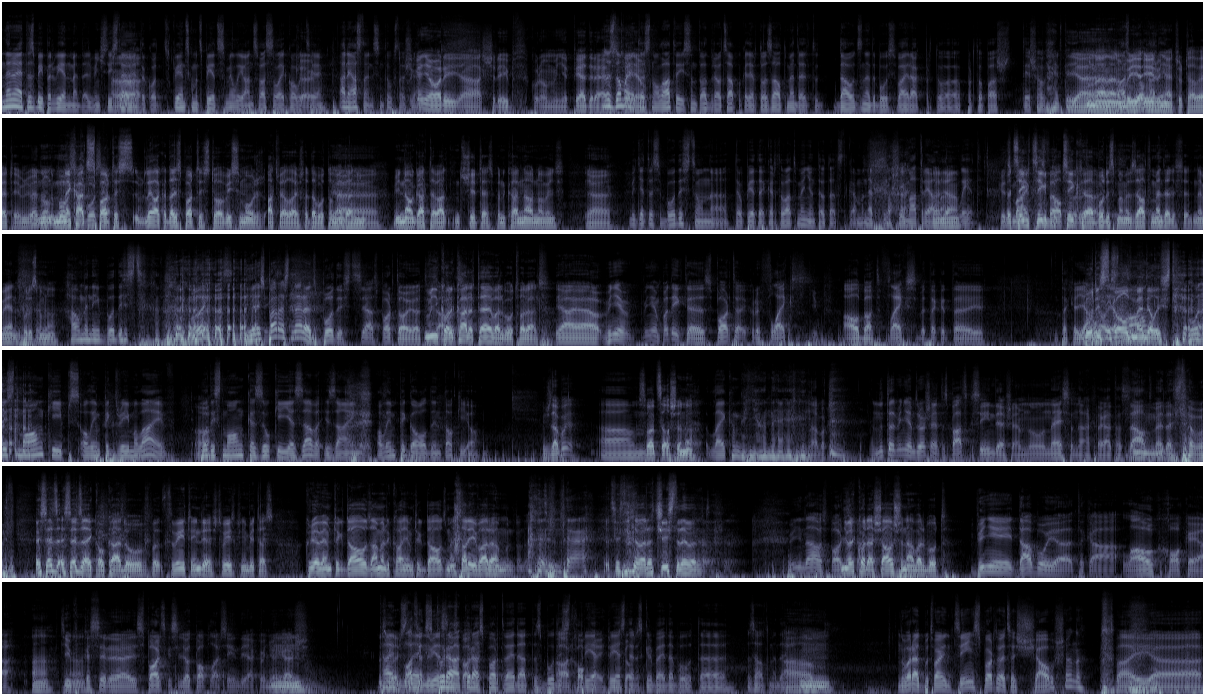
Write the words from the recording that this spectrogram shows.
Nē, nē, tas bija par vienu medaļu. Viņš iztērēja Ah. tā kaut kāds 1,5 miljonus veselai kolekcijai. Okay. Ah, nē, 80 tūkstoši. Gan jau arī jā, atšķirība, kuram viņi ir piederējuši. Nu, es domāju, Pieņem- ja tas no Latvijas un tu atbrauc atpakaļ ar to zelta medaļu, tu daudz nedabūsi vairāk par to, par to pašu tiešo vērtību. Jā. Nu, nē, nē, nu, bija, ir viņai tur tā vērtība. Jo, nu, nu, nu, būs ne jau, kāds būs jau. sportists, lielākā daļa sportistu to visu mūžu atvēlējuši, lai dabūtu to Jā, medaļu. un jā, Viņi nav gatavi at- šķirties par nekādu naudu no viņas. jā. Bet, ja tu esi budists un uh, tev pietiek ar to atmiņu, un tev tāds tā kā man nepatīk šī materiāla lieta. Bet cik, cik, cik uh, budismam ir zelta medaļas? Neviens budismam nav. How many budists? Ja es parasti neredzu budistus, jā, sportojot. Viņi kaut kādā te varbūt varētu. Jā, jā, viņiem, viņiem patīk tie sporta kur ir flex. ķip, All about the flex, bet tā kā tā kā jā, Budists Budist gold medalist. Buddhist monk keeps Olympic dream alive. Ah. Buddhist monk Kazuki Yazava is eyeing Olympic gold in Tokyo. Viņš dabūja? Um, Svarcelšanā. laikam gan jau nē. Nabaga. Nu, tad viņiem droši vien tas pats, kas indiešiem. Nu, nesanāk tā kā tas zelta Mm. medaļas dabūt. Es, redz, es redzēju kaut kādu tvītu, indiešu tvītu, ka viņiem bija tāds. Krieviem tik daudz, amerikāņiem tik daudz, mēs arī varam. Nē, Cik tā nevarat, viņi nav sports. Viņi var kaut kādā šaušanā varbūt. Viņi dabūja tā kā lauku hokeja. Aha, Ķipa, jā. kas ir uh, sports, kas ir ļoti populārs Indijā, ka viņi Mm. vienkārši. Kā jums Latvijā liekas, neviens kurā, kurā sporta veidā tas hokeju, prie, priesteris gribēja dabūt uh, zelta medaļu? Um, Mm. Nu, varētu būt vai nu cīņas sporta veids, vai šaušana, vai uh,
